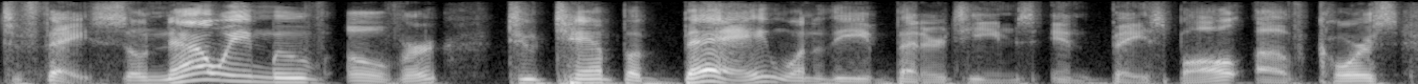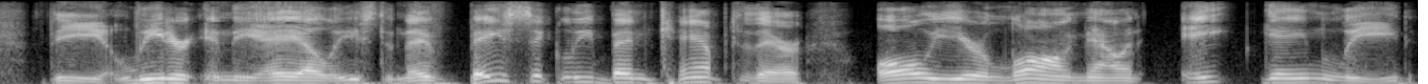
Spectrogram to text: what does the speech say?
to face. So now we move over to Tampa Bay, one of the better teams in baseball. Of course, the leader in the AL East, and they've basically been camped there all year long. Now, an eight game lead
